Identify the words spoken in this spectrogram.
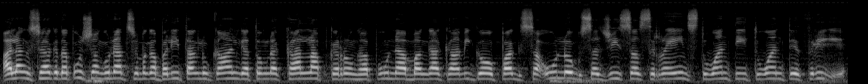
Alang sa katapusang gunat sa mga balitang lokal nga tong nakalap karong hapuna mga kamigo pagsaulog sa Jesus Reigns 2023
